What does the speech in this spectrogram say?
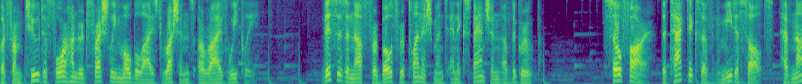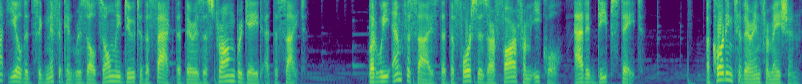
but from 2 to 400 freshly mobilized Russians arrive weekly. This is enough for both replenishment and expansion of the group. So far, the tactics of meat assaults have not yielded significant results only due to the fact that there is a strong brigade at the site. But we emphasize that the forces are far from equal, added Deep State. According to their information,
